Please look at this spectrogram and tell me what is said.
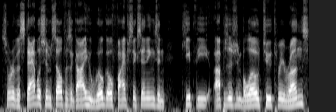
sort of establish himself as a guy who will go five, six innings and keep the opposition below two, three runs,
